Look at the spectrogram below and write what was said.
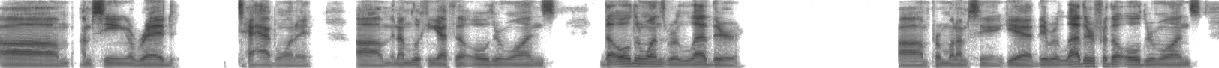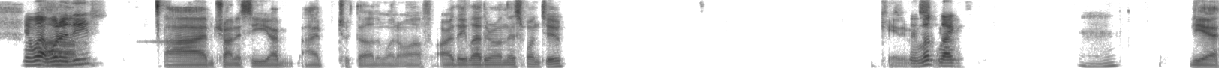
Um, I'm seeing a red tab on it. Um, and I'm looking at the older ones. The older ones were leather. Um, from what I'm seeing. Yeah, they were leather for the older ones. Yeah, what what are Um, these? I'm trying to see. I I took the other one off. Are they leather on this one too? Can't even They look see. like Mhm. Yeah.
